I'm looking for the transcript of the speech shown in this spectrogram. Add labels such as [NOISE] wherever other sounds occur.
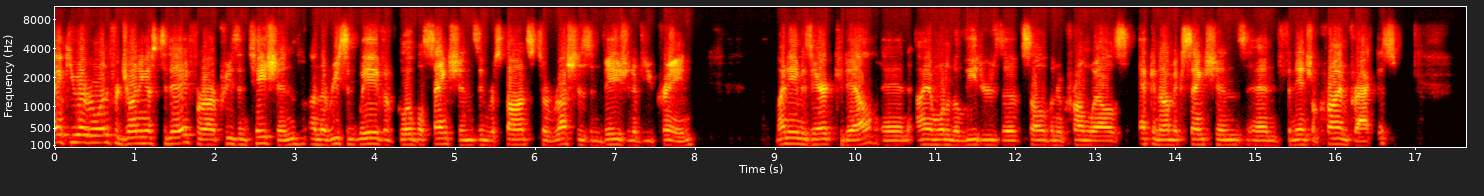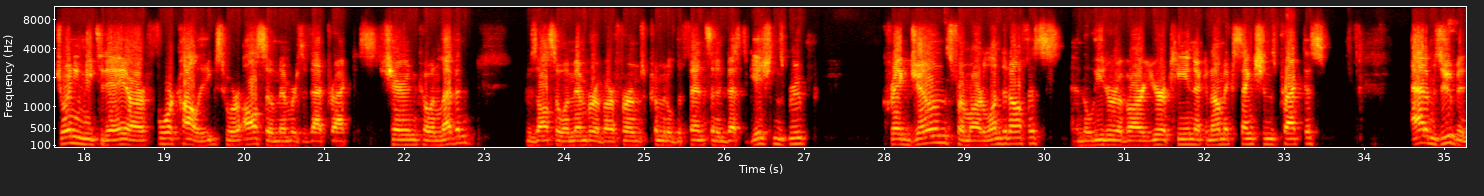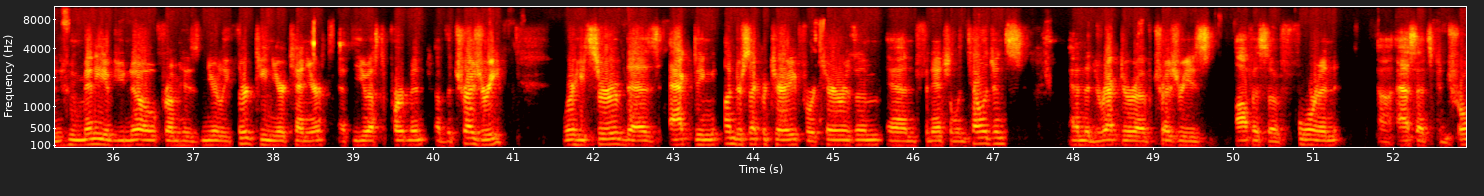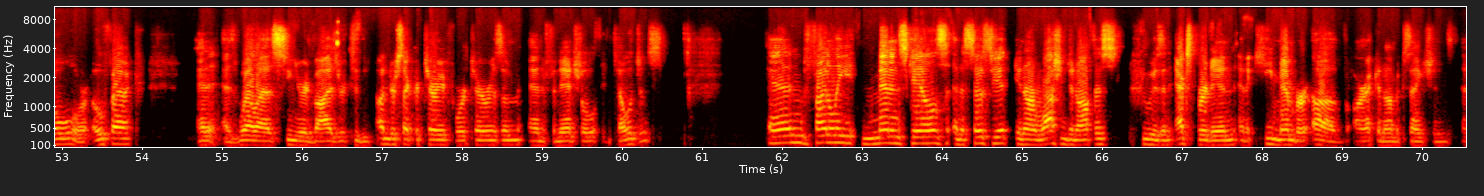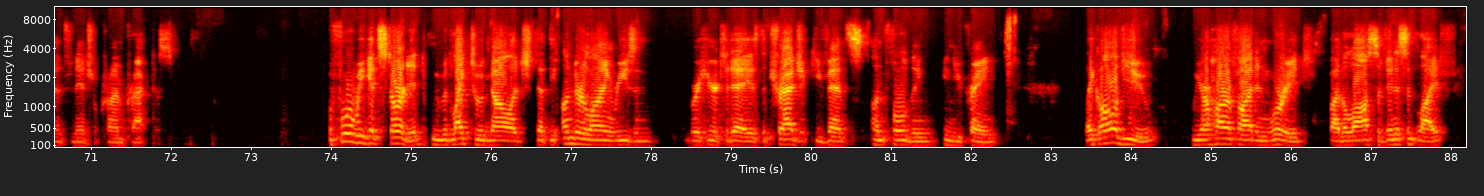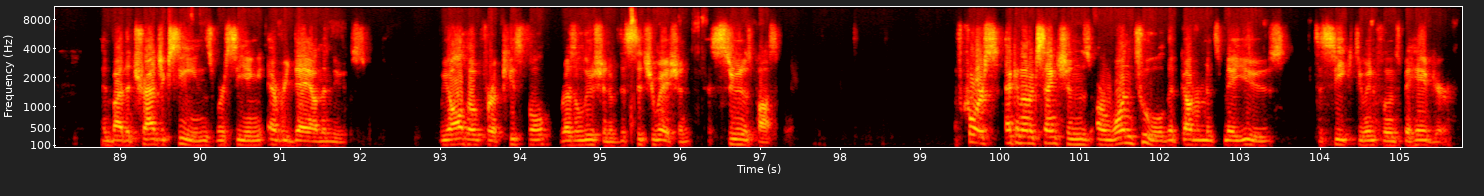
Thank you everyone for joining us today for our presentation on the recent wave of global sanctions in response to Russia's invasion of Ukraine. My name is Eric Kadel, and I am one of the leaders of Sullivan and Cromwell's economic sanctions and financial crime practice. Joining me today are four colleagues who are also members of that practice. Sharon Cohen Levin, who's also a member of our firm's criminal defense and investigations group, Craig Jones from our London office and the leader of our European economic sanctions practice. Adam Szubin, who many of you know from his nearly 13 year tenure at the US Department of the Treasury, where he served as acting Undersecretary for Terrorism and Financial Intelligence and the Director of Treasury's Office of Foreign uh, Assets Control, or OFAC and as well as senior advisor to the Undersecretary for Terrorism and Financial Intelligence. And finally, Manon Scales, an associate in our Washington office who is an expert in and a key member of our economic sanctions and financial crime practice. Before we get started, we would like to acknowledge that the underlying reason we're here today is the tragic events unfolding in Ukraine. Like all of you, we are horrified and worried by the loss of innocent life and by the tragic scenes we're seeing every day on the news. We all hope for a peaceful resolution of this situation as soon as possible. Of course, economic sanctions are one tool that governments may use to seek to influence behavior.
